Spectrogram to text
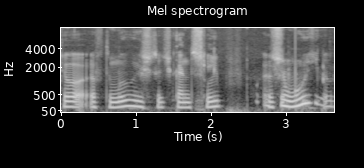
sure of the movies that you can sleep. It's a movie that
